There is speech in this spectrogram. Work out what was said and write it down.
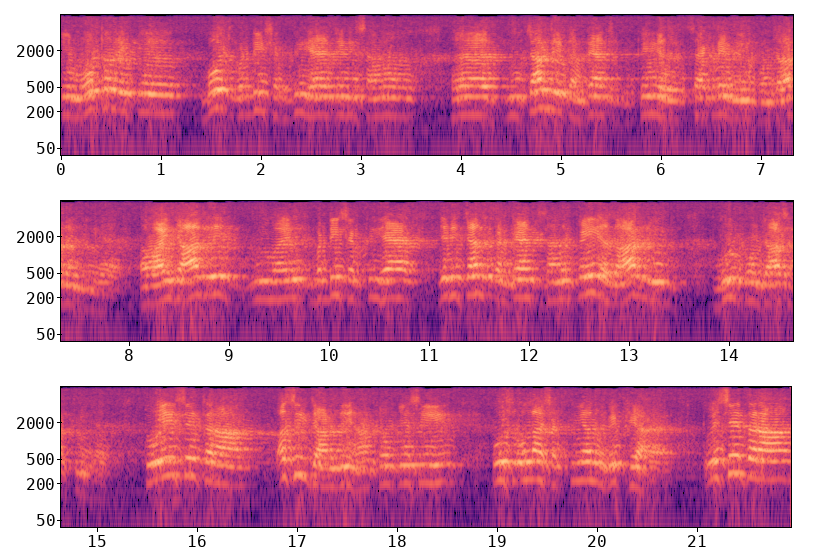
ਕਿ ਮੋਟਰ ਇੱਕ ਬਹੁਤ ਵੱਡੀ ਸ਼ਕਤੀ ਹੈ ਜਿਹੜੀ ਸਾਨੂੰ ਚੰਦ ਦੇ ਘੰਟਿਆਂ ਚ ਕਈ ਸੈਕੜੇ ਮੀਲ ਪਹੁੰਚਾ ਦਿੰਦੀ ਹੈ। ਹਵਾਈ ਜਹਾਜ਼ ਇਹ ਵੱਡੀ ਸ਼ਕਤੀ ਹੈ ਜਿਹੜੀ ਚੰਦ ਘੰਟਿਆਂ ਚ ਸਾਨੂੰ ਕਈ ਹਜ਼ਾਰ ਮੀਲ ਦੂਰ ਪਹੁੰਚਾ ਸਕਦੀ ਹੈ। ਤੋ ਇਸੇ ਤਰ੍ਹਾਂ ਅਸੀਂ ਜਾਣਦੇ ਹਾਂ ਕਿਉਂਕਿ ਅਸੀਂ ਉਸ ਉਹਨਾਂ ਸ਼ਕਤੀਆਂ ਨੂੰ ਵੇਖਿਆ ਹੈ। ਇਸੇ ਤਰ੍ਹਾਂ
